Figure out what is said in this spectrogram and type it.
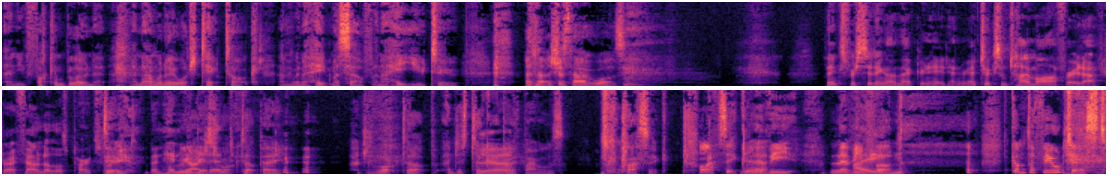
And you've fucking blown it. And now I'm going to watch TikTok and I'm going to hate myself and I hate you too. and that's just how it was. Thanks for sitting on that grenade, Henry. I took some time off right after I found all those parts for Dude. you. Then Henry Yeah, I just it. rocked up, hey. I just rocked up and just took Yeah. both barrels. Classic. Classic Yeah. Levy, Levy I- fun. Come to field test.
